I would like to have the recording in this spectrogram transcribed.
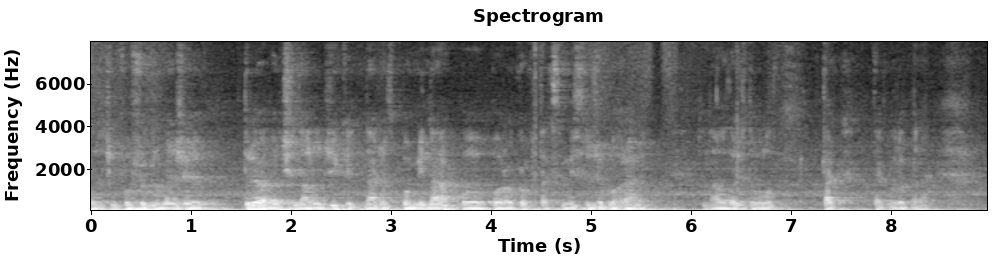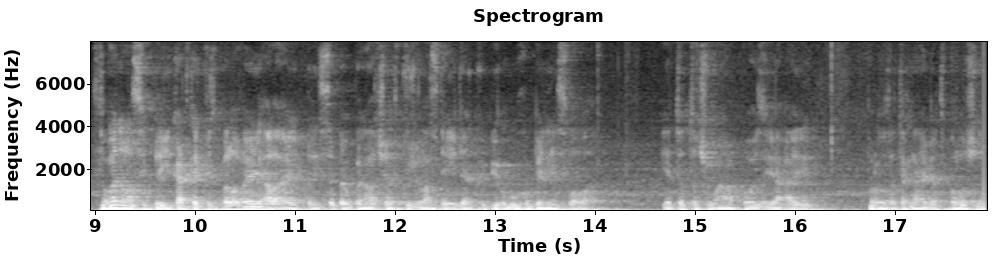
sa začím pošukujem, že druhá väčšina ľudí, keď na ňo spomína po, po rokoch, tak si myslí, že bol hraný. Naozaj, že to bolo tak, tak urobené. Spomenula si pri Katke Kuzbelovej, ale aj pri sebe úplne na začiatku, že vlastne ide akoby o uchopenie slova. Je to to, čo má poézia aj próza tak najviac spoločné?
